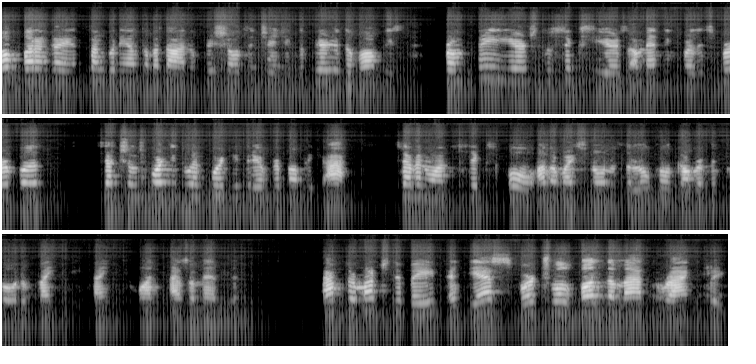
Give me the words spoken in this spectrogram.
of barangay and Sangguniang Kabataan officials and changing the period of office from three years to six years, amending for this purpose sections 42 and 43 of Republic Act 7160, otherwise known as the Local Government Code of 1991 as amended. After much debate and yes, virtual on-the-mat wrangling,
